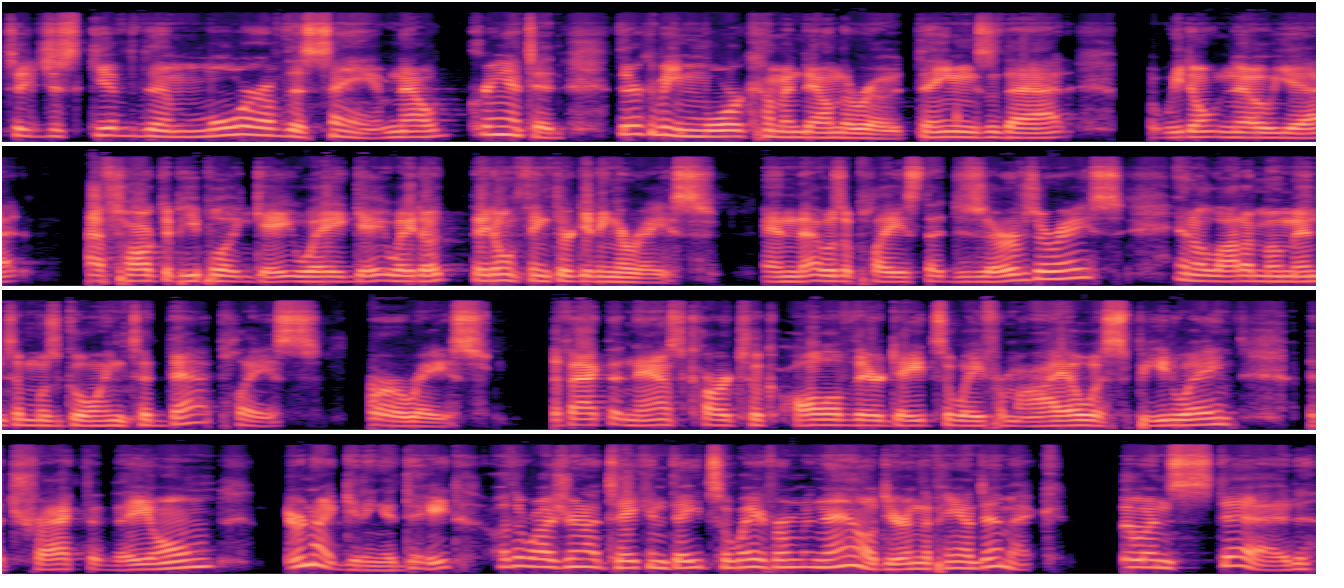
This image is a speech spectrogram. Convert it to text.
to just give them more of the same. Now, granted, there could be more coming down the road, things that we don't know yet. I've talked to people at Gateway. Gateway, they don't think they're getting a race. And that was a place that deserves a race. And a lot of momentum was going to that place for a race. The fact that NASCAR took all of their dates away from Iowa Speedway, the track that they own, you're not getting a date. Otherwise, you're not taking dates away from it now during the pandemic. So instead,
